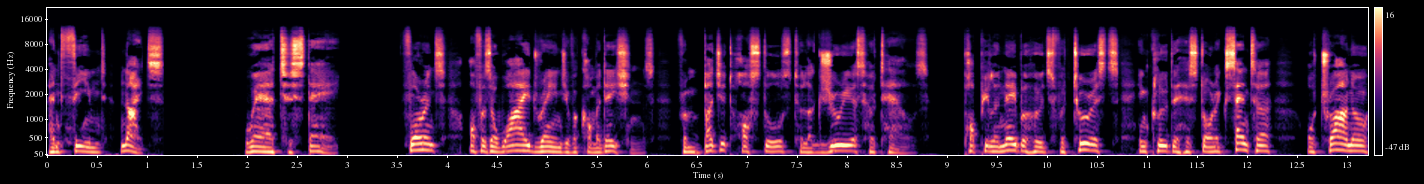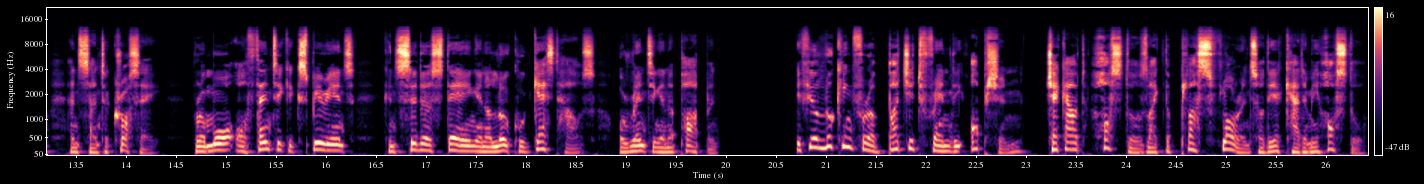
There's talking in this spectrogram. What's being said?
and themed nights. Where to stay? Florence offers a wide range of accommodations, from budget hostels to luxurious hotels. Popular neighborhoods for tourists include the historic center, Oltrarno, and Santa Croce. For a more authentic experience, consider staying in a local guest house or renting an apartment. If you're looking for a budget friendly option, check out hostels like the Plus Florence or the Academy Hostel.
